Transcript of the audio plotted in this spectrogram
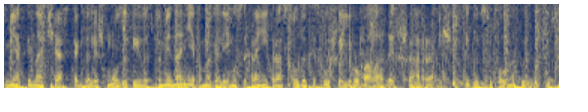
днях и ночах, когда лишь музыка и воспоминания помогали ему сохранить рассудок, и, слушая его баллады, Шара ощутила всю полноту его чувств.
